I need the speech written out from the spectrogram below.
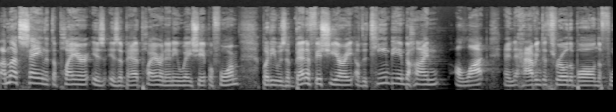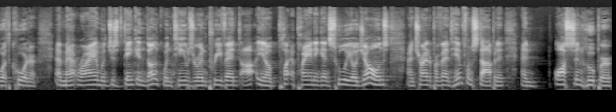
I'm not saying that the player is, is a bad player in any way, shape, or form, but he was a beneficiary of the team being behind a lot and having to throw the ball in the fourth quarter. And Matt Ryan would just dink and dunk when teams were in prevent, uh, you know, play, playing against Julio Jones and trying to prevent him from stopping it. And Austin Hooper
